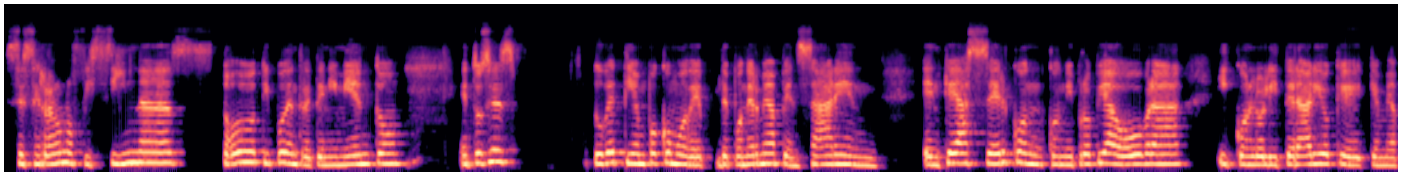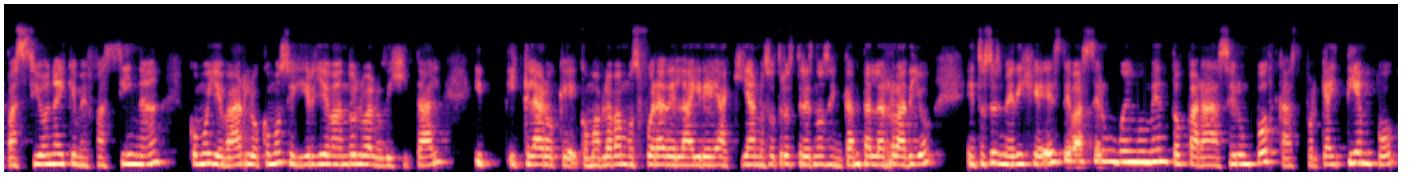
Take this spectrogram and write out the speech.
se cerraron oficinas, todo tipo de entretenimiento. Entonces, tuve tiempo como de, ponerme a pensar en, en qué hacer con, mi propia obra y con lo literario que, me apasiona y que me fascina, cómo llevarlo, cómo seguir llevándolo a lo digital. Y, y, claro que como hablábamos fuera del aire, aquí a nosotros tres nos encanta la radio, entonces me dije, este va a ser un buen momento para hacer un podcast porque hay tiempo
